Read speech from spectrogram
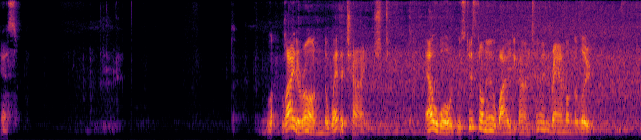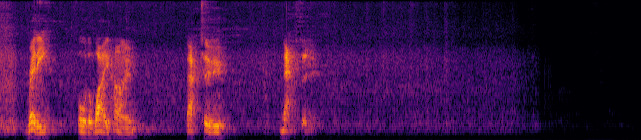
Yes. L- later on, the weather changed. Elward was just on her way to go and turn around on the loop, ready for the way home back to Knapford.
